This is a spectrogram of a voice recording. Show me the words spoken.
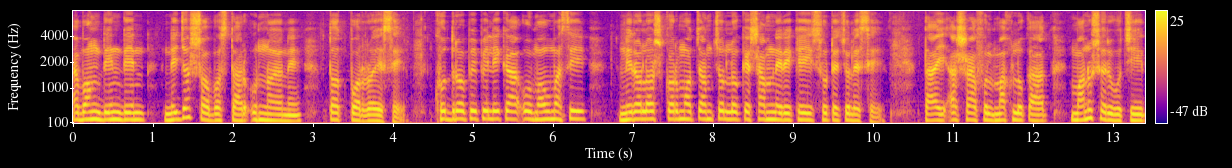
এবং দিন দিন নিজস্ব অবস্থার উন্নয়নে তৎপর রয়েছে। ক্ষুদ্র পিপিলিকা ও মৌমাছি নিরলস কর্মচাঞ্চল্যকে সামনে রেখেই ছুটে চলেছে। তাই আশরাফুল মাখলুকাত মানুষের উচিত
